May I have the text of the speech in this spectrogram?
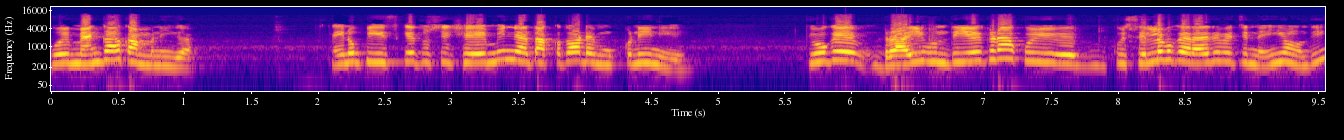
ਕੋਈ ਮਹਿੰਗਾ ਕੰਮ ਨਹੀਂਗਾ ਇਹਨੂੰ ਪੀਸ ਕੇ ਤੁਸੀਂ 6 ਮਹੀਨਿਆਂ ਤੱਕ ਤੁਹਾਡੇ ਮੁੱਕਣੀ ਨਹੀਂ ਇਹ। ਕਿਉਂਕਿ ਡਰਾਈ ਹੁੰਦੀ ਹੈ ਕਿਹੜਾ ਕੋਈ ਕੋਈ ਸਿੱਲ ਵਗੈਰਾ ਇਹਦੇ ਵਿੱਚ ਨਹੀਂ ਆਉਂਦੀ।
